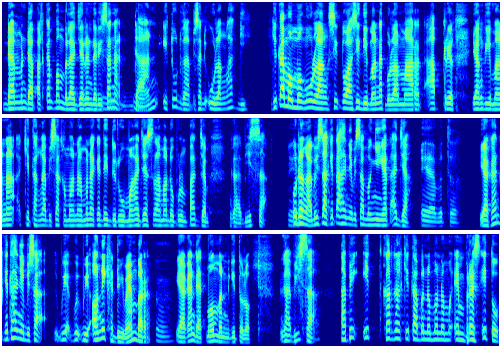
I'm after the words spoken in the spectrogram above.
dan mendapatkan pembelajaran dari sana Hmm, hmm. dan itu nggak bisa diulang lagi. Kita mau mengulang situasi di mana bulan Maret, April yang di mana kita nggak bisa ke mana-mana, kita di rumah aja selama 24 jam, nggak bisa. Iya. Udah nggak bisa, kita hanya bisa mengingat aja, Iya betul. ya kan? Kita hanya bisa we, we only can remember, Hmm. ya kan? That moment gitu loh, nggak bisa. Tapi it, karena kita benar-benar embrace itu,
